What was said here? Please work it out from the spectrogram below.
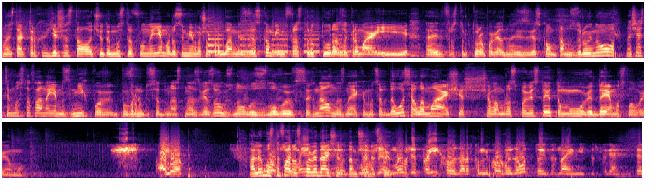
Ось так трохи гірше стало чути Мустафу Наєма. Розуміємо, що проблеми з зв'язком, інфраструктура, зокрема і е, інфраструктура пов'язана зі зв'язком, там зруйнована. На щастя, Мустафа Наєм зміг пов- повернутися до нас на зв'язок. Знову зловив сигнал. Не знаю, як йому це вдалося, але має ще що вам розповісти, тому віддаємо слово йому. Алло. Алло, Мустафа, ми- що там ще не встиг. Ми вже проїхали зараз комікорний завод, той знає місто Слов'янськ, це е,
